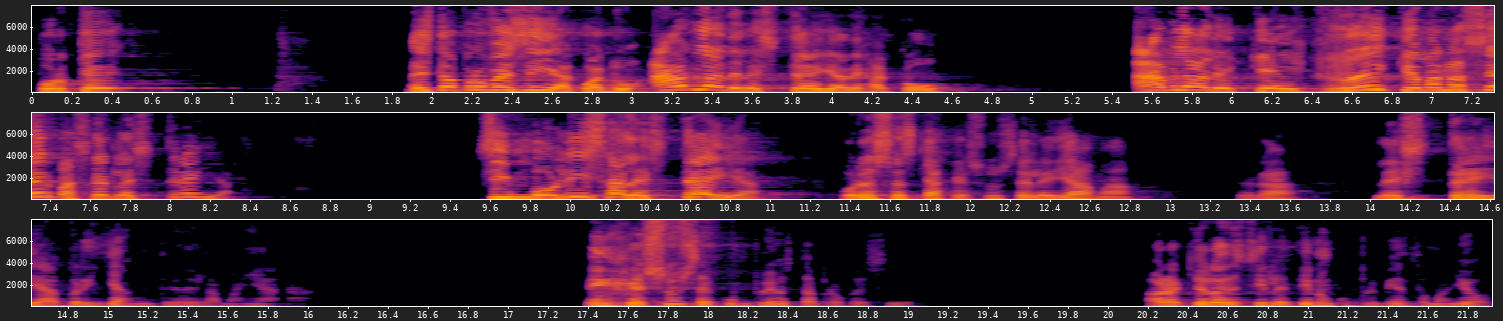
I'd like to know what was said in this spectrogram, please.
Porque esta profecía, cuando habla de la estrella de Jacob, habla de que el rey que van a ser va a ser la estrella. Simboliza la estrella. Por eso es que a Jesús se le llama, ¿verdad? La estrella brillante de la mañana. En Jesús se cumplió esta profecía. Ahora quiero decirle, tiene un cumplimiento mayor.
